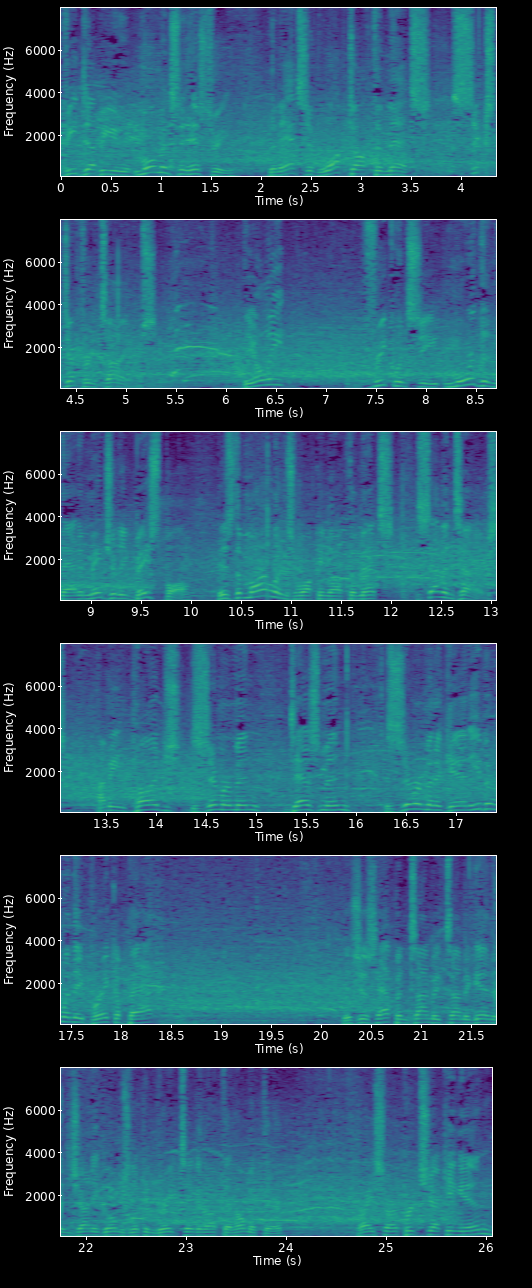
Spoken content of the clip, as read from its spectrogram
VW Moments in History, the Nats have walked off the Mets six different times. The only frequency more than that in Major League Baseball is the Marlins walking off the Mets seven times. I mean, Pudge, Zimmerman, Desmond, Zimmerman again, even when they break a bat. It's just happened time and time again, and Jonny Gomes looking great taking off the helmet there. Bryce Harper checking in.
